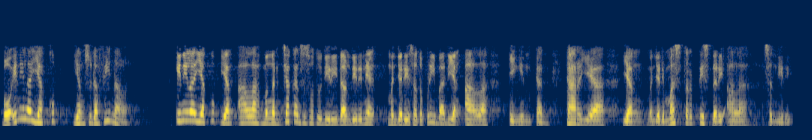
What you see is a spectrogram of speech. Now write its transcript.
bahwa inilah Yakub yang sudah final. Inilah Yakub yang Allah mengerjakan sesuatu diri dalam dirinya menjadi satu pribadi yang Allah inginkan. Karya yang menjadi masterpiece dari Allah sendiri.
